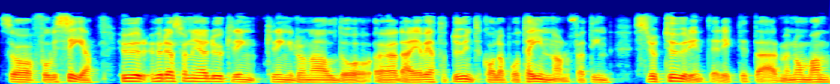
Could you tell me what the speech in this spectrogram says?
så får vi se. Hur, hur resonerar du kring, kring Ronaldo eh, där? Jag vet att du inte kollar på att ta in någon för att din struktur inte är riktigt där. Men om man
